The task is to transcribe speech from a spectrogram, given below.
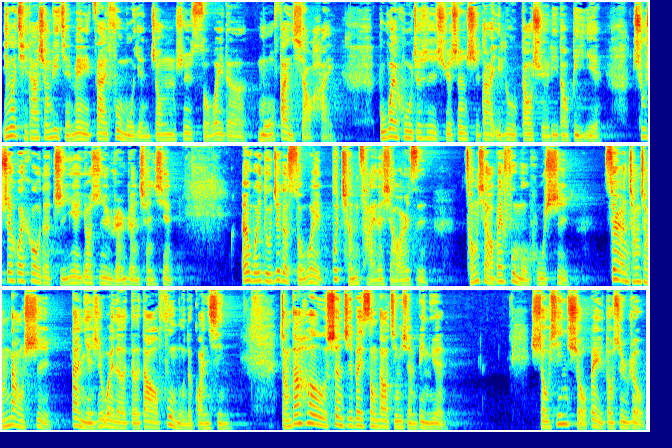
因为其他兄弟姐妹在父母眼中是所谓的模范小孩，不外乎就是学生时代一路高学历到毕业，出社会后的职业又是人人称羡。而唯独这个所谓不成才的小儿子，从小被父母忽视，虽然常常闹事，但也是为了得到父母的关心。长大后，甚至被送到精神病院，手心手背都是肉。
